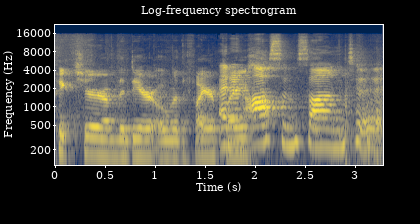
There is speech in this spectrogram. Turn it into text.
picture of the deer over the fireplace. and an awesome song to,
